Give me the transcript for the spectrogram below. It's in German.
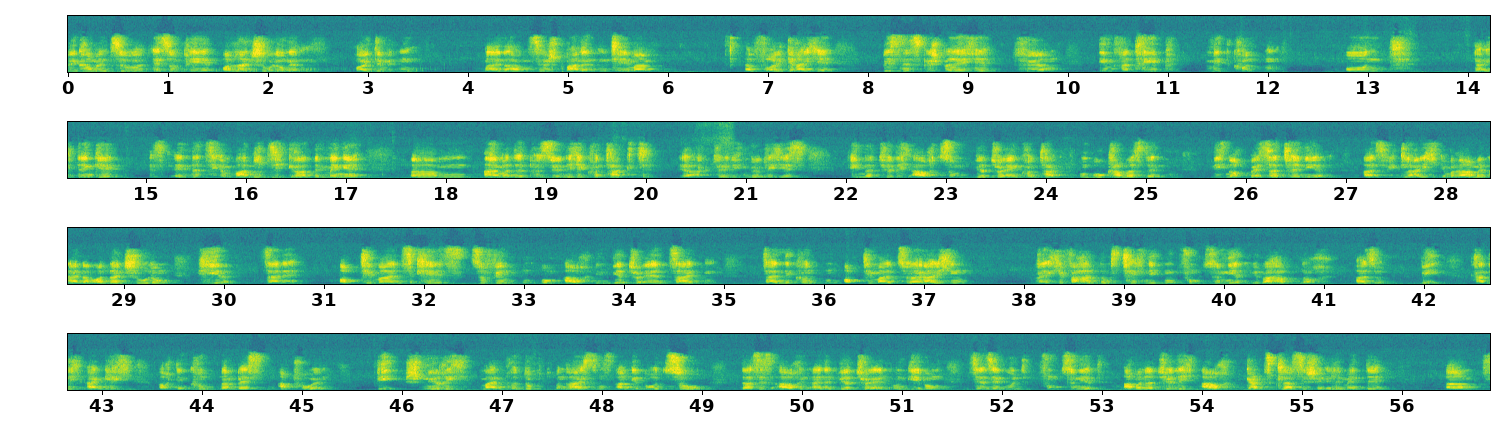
Willkommen zu S&P Online-Schulungen. Heute mit einem, meinen Augen, sehr spannenden Thema. Erfolgreiche Businessgespräche führen im Vertrieb mit Kunden. Und ja, ich denke, es ändert sich und wandelt sich gerade eine Menge. Ähm, einmal der persönliche Kontakt, der aktuell nicht möglich ist, hin natürlich auch zum virtuellen Kontakt. Und wo kann man es denn nicht noch besser trainieren, als wie gleich im Rahmen einer Online-Schulung hier seine optimalen Skills zu finden, um auch in virtuellen Zeiten seine Kunden optimal zu erreichen. Welche Verhandlungstechniken funktionieren überhaupt noch? Also wie kann ich eigentlich auch den Kunden am besten abholen? Wie schnüre ich mein Produkt- und Leistungsangebot so, dass es auch in einer virtuellen Umgebung sehr, sehr gut funktioniert. Aber natürlich auch ganz klassische Elemente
